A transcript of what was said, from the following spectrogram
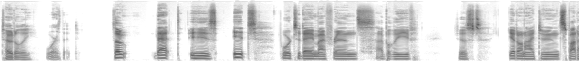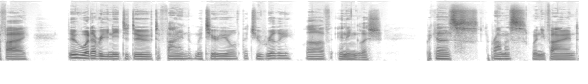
totally worth it. So that is it for today, my friends. I believe just get on iTunes, Spotify, do whatever you need to do to find material that you really love in English. Because I promise when you find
